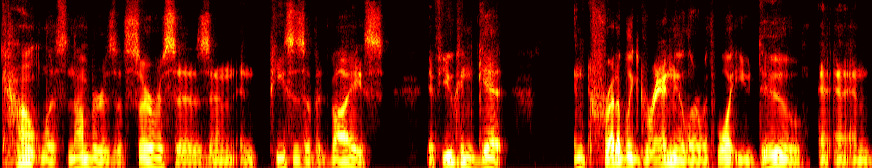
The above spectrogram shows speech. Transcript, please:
countless numbers of services and, and pieces of advice. If you can get incredibly granular with what you do and, and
